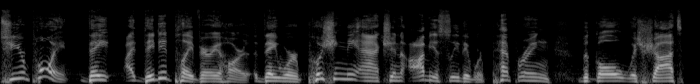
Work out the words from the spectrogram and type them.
to your point, they they did play very hard. They were pushing the action. Obviously, they were peppering the goal with shots.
